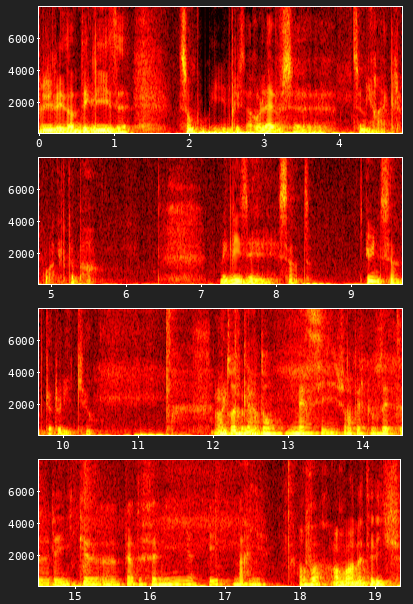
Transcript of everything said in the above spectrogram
plus les hommes d'Église sont pourris, plus ça relève ce, ce miracle, quoi, quelque part. L'Église est sainte, une sainte catholique. Antoine Cardon, merci. Je rappelle que vous êtes laïque, euh, père de famille et marié. Au revoir. Au revoir Nathalie.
